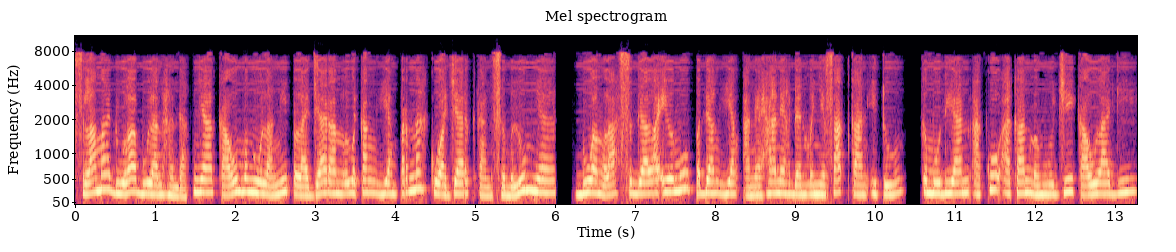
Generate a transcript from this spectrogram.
selama dua bulan hendaknya kau mengulangi pelajaran lekang yang pernah kuajarkan sebelumnya, buanglah segala ilmu pedang yang aneh-aneh dan menyesatkan itu, kemudian aku akan menguji kau lagi,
